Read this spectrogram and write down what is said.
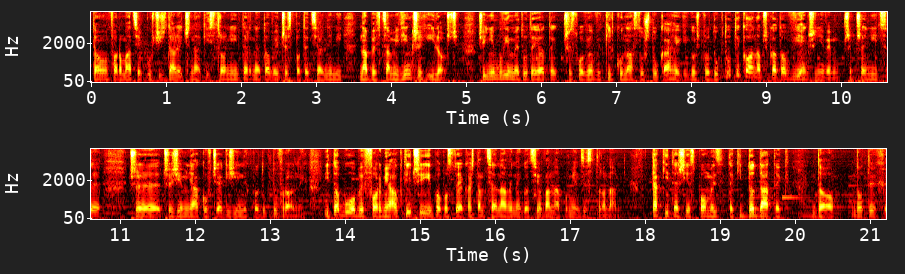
tę informację puścić dalej, czy na jakiejś stronie internetowej, czy z potencjalnymi nabywcami większych ilości. Czyli nie mówimy tutaj o tych przysłowiowych kilkunastu sztukach jakiegoś produktu, tylko na przykład o większych, nie wiem, przy pszenicy, czy, czy ziemniaków, czy jakichś innych produktów rolnych. I to byłoby w formie aukcji, czyli po prostu jakaś tam cena wynegocjowana pomiędzy stronami. Taki też jest pomysł, taki dodatek do, do, tych,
